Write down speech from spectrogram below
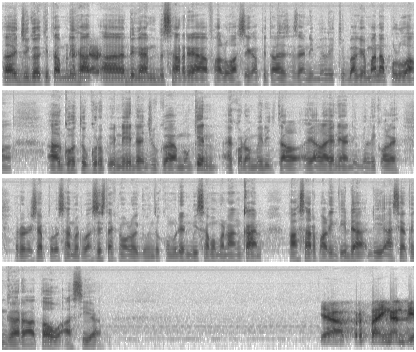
uh, juga kita melihat uh, dengan besarnya valuasi kapitalisasi yang dimiliki, bagaimana peluang uh, GoTo Group ini dan juga mungkin ekonomi digital yang lain yang dimiliki oleh Indonesia perusahaan berbasis teknologi untuk kemudian bisa memenangkan pasar paling tidak di Asia Tenggara atau Asia? Ya, persaingan di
